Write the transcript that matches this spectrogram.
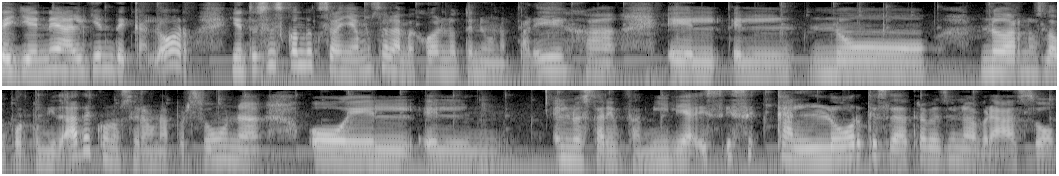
te llene a alguien de calor. Y entonces cuando extrañamos a lo mejor el no tener una pareja, el, no, no, darnos la oportunidad de conocer a una persona o el, el no estar en familia, es ese calor que se da a través de un abrazo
